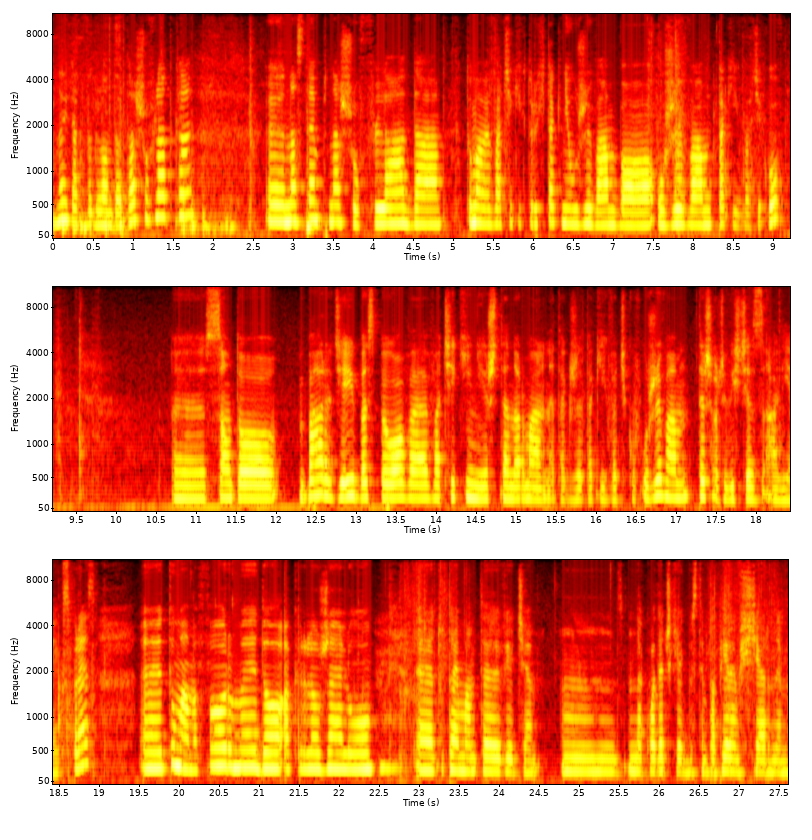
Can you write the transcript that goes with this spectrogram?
No i tak wygląda ta szufladka. E, Następna szuflada. Tu mamy waciki, których i tak nie używam, bo używam takich wacików. E, Są to bardziej bezpyłowe waciki niż te normalne, także takich wacików używam. Też oczywiście z AliExpress. E, Tu mam formy do akrylożelu. E, Tutaj mam te, wiecie, mm, nakładeczki jakby z tym papierem ściernym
